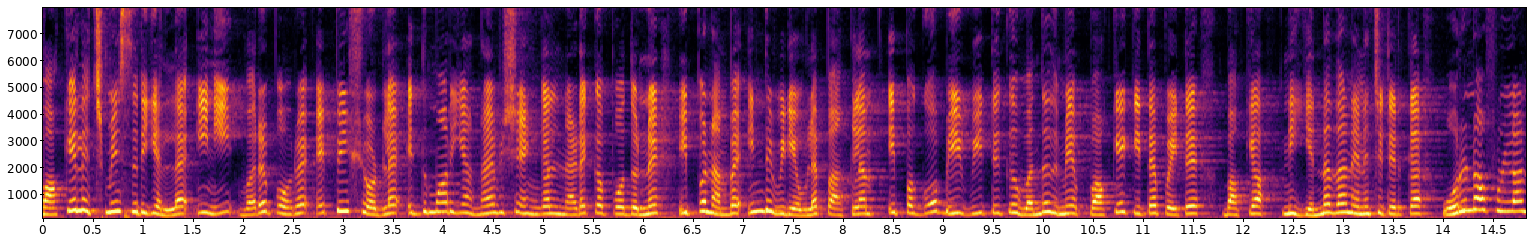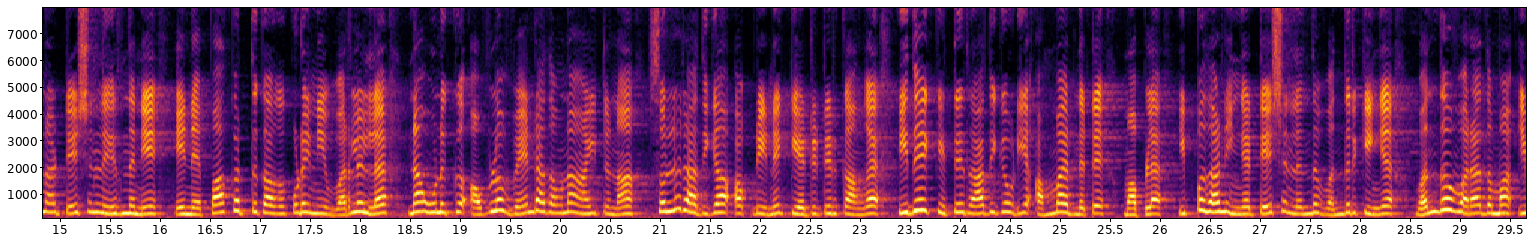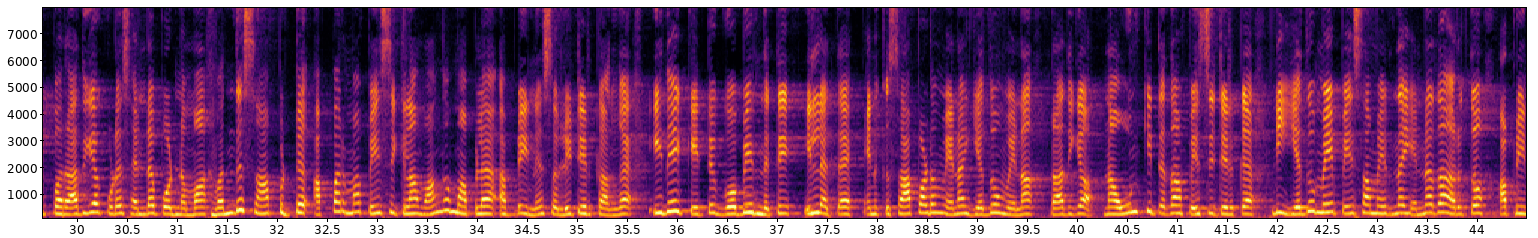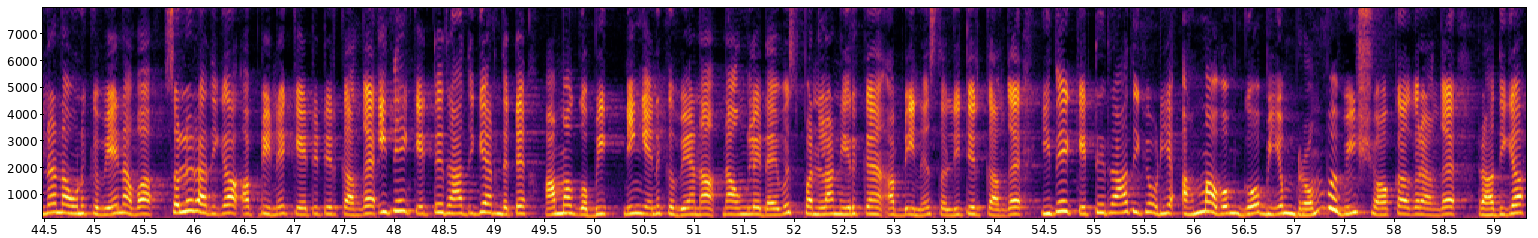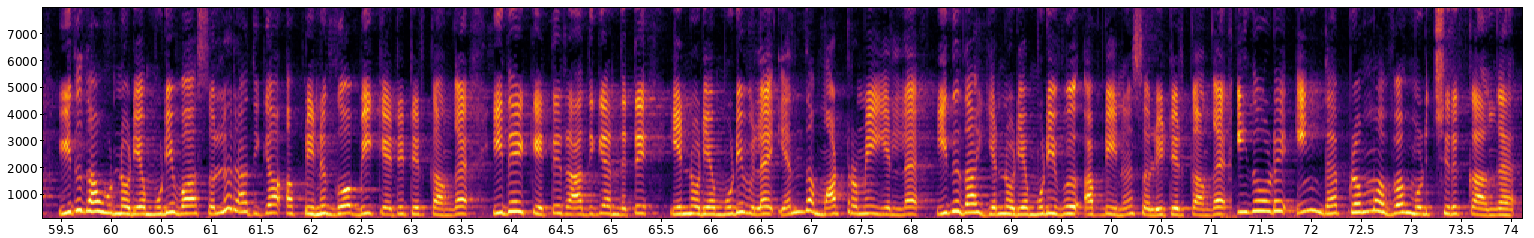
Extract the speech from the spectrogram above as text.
பாக்கியலட்சுமி சிறியல்ல இனி வரப்போகிற எபிசோடில் இது மாதிரியான விஷயங்கள் நடக்க போதுன்னு இப்போ நம்ம இந்த வீடியோவில் பார்க்கலாம். இப்போ கோபி வீட்டுக்கு வந்ததுமே பாக்கியா கிட்ட போயிட்டு பாக்கியா நீ என்ன தான் நினச்சிட்டு இருக்க? ஒரு நாள் ஃபுல்லாக நான் ஸ்டேஷனில் இருந்தனே. என்னை பார்க்கறதுக்காக கூட நீ வரல நான் உனக்கு அவ்வளோ வேண்டாதவனா ஆயிட்டனா? சொல்லு ராதிகா அப்படின்னு கேட்டுட்டு இருக்காங்க. இதே கேட்டு ராதிகாவுடைய அம்மா இருந்துட்டு மாப்பிள்ள இப்போதான் நீங்கள் ஸ்டேஷன்லேருந்து வந்திருக்கீங்க. வந்தும் வராதமா இப்போ ராதிகா கூட சண்டை போடணுமா? வந்து சாப்பிட்டு அப்புறமா பேசிக்கலாம் வாங்க மாப்பிள்ள அப்படின்னு சொல்லிட்டு இருக்காங்க. இதே கேட்டு கோபி இருந்துட்டு இல்லத்த எனக்கு சாப்பாடும் வேணாம் எதுவும் வேணாம். ராதிகா நான் உன்கிட்ட தான் பேசிட்டு இருக்கேன். நீ எதுவுமே பேசாம இருந்தா என்னதான் அர்த்தம்? அப்படின்னா நான் உனக்கு வேணாவா? சொல்லு ராதிகா அப்படின்னு கேட்டுட்டு இருக்காங்க. இதே கேட்டு ராதிகா இருந்துட்டு ஆமா கோபி நீங்க எனக்கு வேணாம். நான் உங்களை டைவர்ஸ் பண்ணலான்னு இருக்கேன் அப்படின்னு சொல்லிட்டு இருக்காங்க. இதே கேட்டு ராதிகாவுடைய அம்மாவும் கோபியும் ரொம்பவே ஷாக் ஆகுறாங்க. ராதிகா இதுதான் உன்னுடைய முடிவா சொல்லு ராதிகா அப்படின்னு கோபி கேட்டுட்டு இருக்காங்க. இதே கேட்டு ராதிகா இருந்துட்டு என்னுடைய முடிவில் எந்த மாற்றமே இல்லை. இதுதான் என்னுடைய முடிவு அப்படின்னு சொல்லிட்டு இருக்காங்க. இதோட இந்த ப்ரொமோவை முடிச்சிருக்காங்க.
